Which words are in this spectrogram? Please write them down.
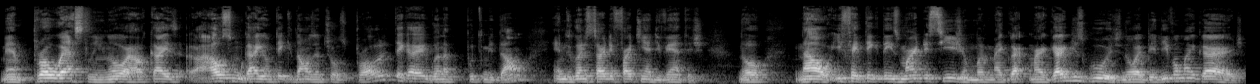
man pro wrestling, you know, a guy is awesome guy on takedowns and throws. Probably the guy gonna put me down and is gonna start the fighting advantage. No, now if I take the smart decision, but my my guard is good. You know, I believe on my guard.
